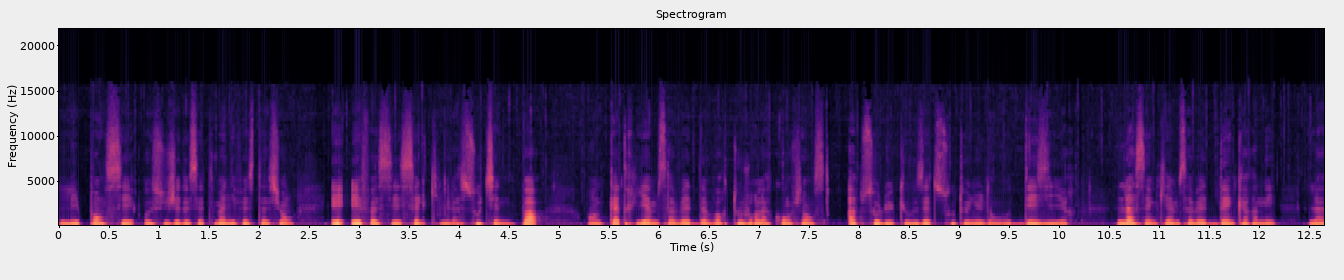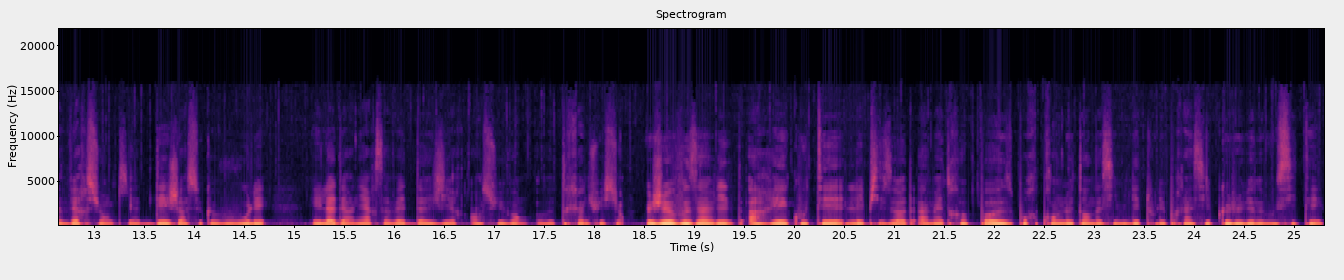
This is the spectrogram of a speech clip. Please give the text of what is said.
les pensées au sujet de cette manifestation et effacer celles qui ne la soutiennent pas. En quatrième, ça va être d'avoir toujours la confiance absolue que vous êtes soutenu dans vos désirs. La cinquième, ça va être d'incarner la version qui a déjà ce que vous voulez. Et la dernière, ça va être d'agir en suivant votre intuition. Je vous invite à réécouter l'épisode, à mettre pause pour prendre le temps d'assimiler tous les principes que je viens de vous citer.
